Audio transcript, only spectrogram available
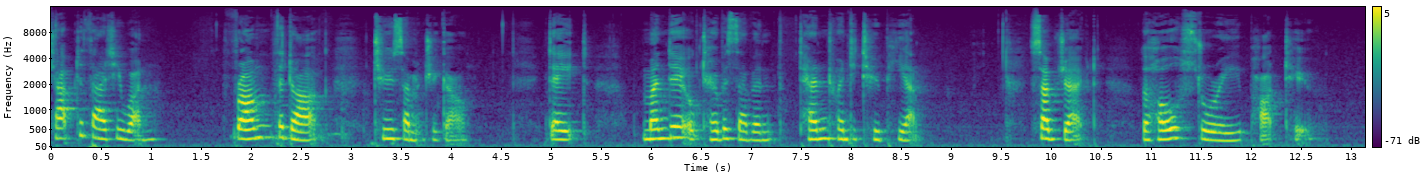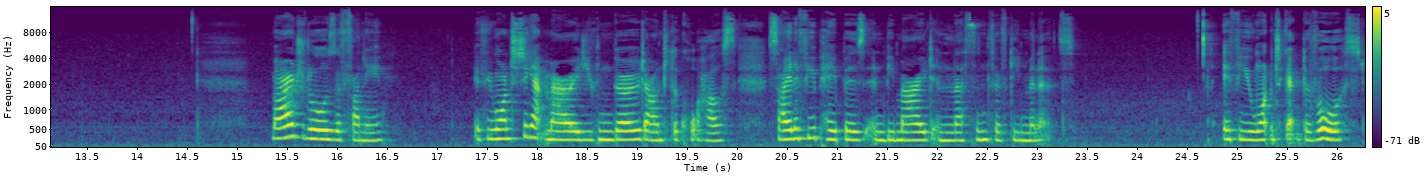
Chapter 31 From the Dark to Cemetery Girl. Date Monday, October 7th, 10:22 p.m. Subject The Whole Story Part 2. Marriage laws are funny. If you wanted to get married, you can go down to the courthouse, sign a few papers, and be married in less than 15 minutes. If you want to get divorced,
